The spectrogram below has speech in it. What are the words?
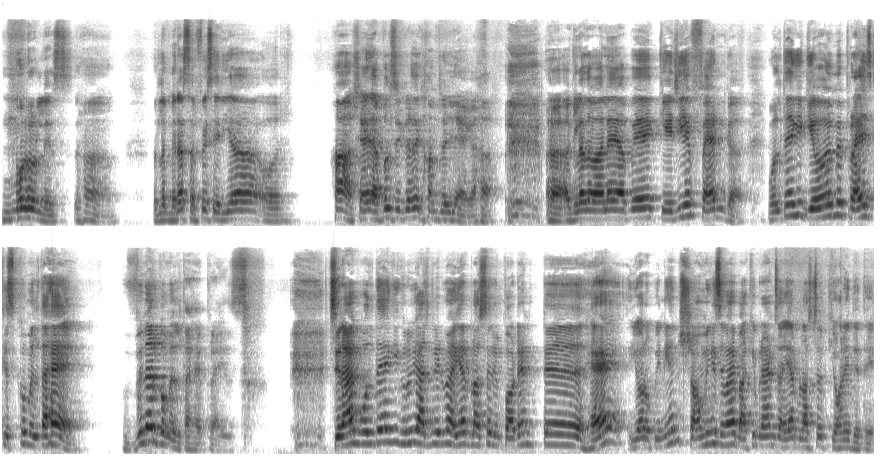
मोर और लेस हाँ। मतलब मेरा सरफेस एरिया और हाँ शायद एप्पल स्टिकर से काम चल जाएगा। हाँ अगला सवाल है यहाँ पे के जी एफ़ फ़ैन का। बोलते हैं कि गिव में प्राइज किसको मिलता है? विनर को मिलता है प्राइज चिराग बोलते हैं कि गुरु जी आज की डेट में आईआर ब्लास्टर इंपॉर्टेंट है योर ओपिनियन शाओमी के सिवाय बाकी ब्रांड्स आईआर ब्लास्टर क्यों नहीं देते?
